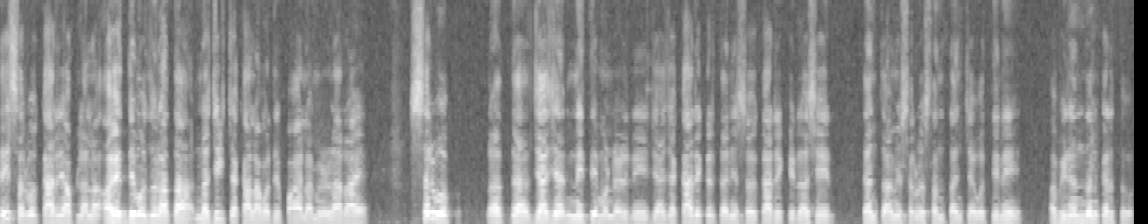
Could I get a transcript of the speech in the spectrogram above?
ते सर्व कार्य आपल्याला अयोध्येमधून आता नजीकच्या कालामध्ये पाहायला मिळणार आहे. सर्व त्या- ज्या ज्या नेते मंडळीने ज्या ज्या कार्यकर्त्यांनी सहकार्य केलं असेल त्यांचं आम्ही सर्व संतांच्या वतीने अभिनंदन करतो.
